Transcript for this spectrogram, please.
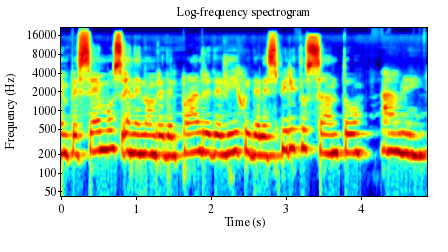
Empecemos en el nombre del Padre, del Hijo y del Espíritu Santo. Amén.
